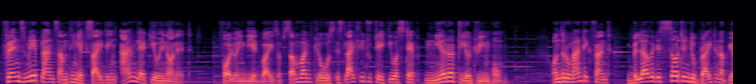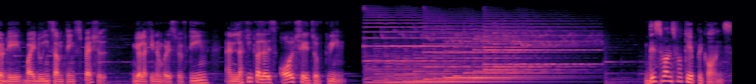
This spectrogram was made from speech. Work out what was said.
Friends may plan something exciting and let you in on it. Following the advice of someone close is likely to take you a step nearer to your dream home. On the romantic front, beloved is certain to brighten up your day by doing something special. Your lucky number is 15 and lucky color is all shades of green. This one's for Capricorns.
